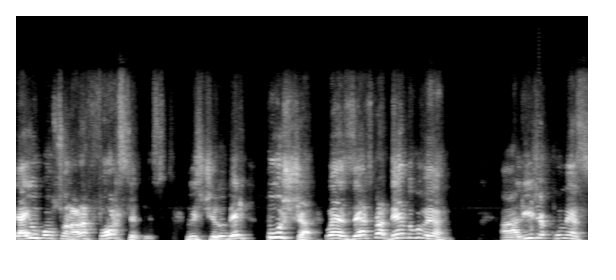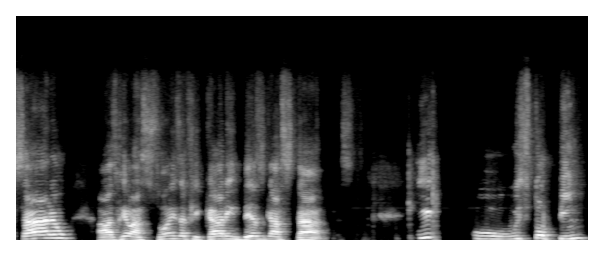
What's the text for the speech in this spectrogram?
E aí o Bolsonaro, a fórceps, no estilo dele, puxa o Exército para dentro do governo. Ali já começaram as relações a ficarem desgastadas. E o, estopim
